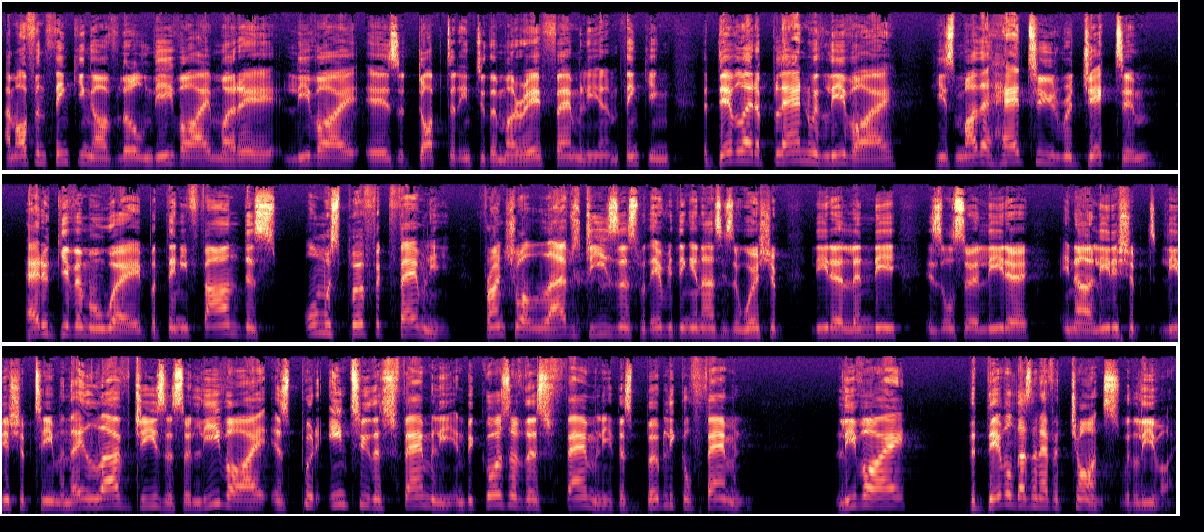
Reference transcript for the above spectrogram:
I'm often thinking of little Levi Mare. Levi is adopted into the Mare family, and I'm thinking the devil had a plan with Levi. His mother had to reject him, had to give him away, but then he found this almost perfect family. Francois loves Jesus with everything in us. He's a worship leader. Lindy is also a leader in our leadership, leadership team, and they love Jesus. So Levi is put into this family, and because of this family, this biblical family, Levi, the devil doesn't have a chance with Levi.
